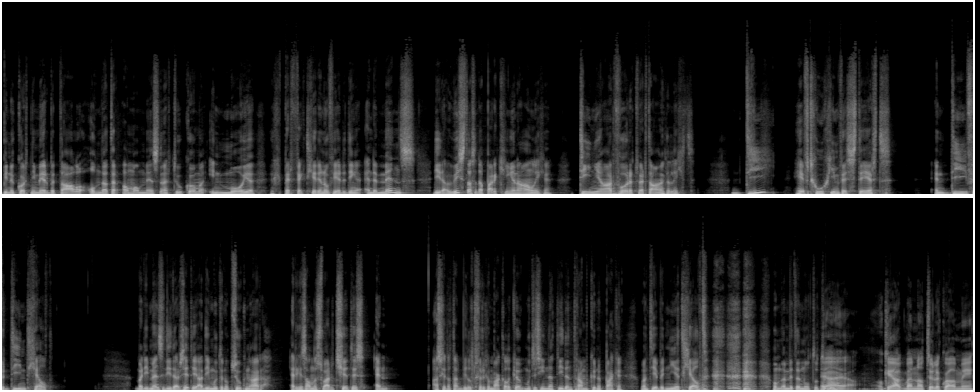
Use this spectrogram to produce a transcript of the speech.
binnenkort niet meer betalen, omdat er allemaal mensen naartoe komen in mooie, perfect gerenoveerde dingen. En de mens die dat wist dat ze dat park gingen aanleggen, tien jaar voor het werd aangelegd, die heeft goed geïnvesteerd en die verdient geld. Maar die mensen die daar zitten, ja, die moeten op zoek naar ergens anders waar het shit is. En als je dat dan wilt vergemakkelijken, moet je zien dat die de tram kunnen pakken, want die hebben niet het geld om dat met de notte te Ja, doen. ja. Oké, ja, ik ben natuurlijk wel mee.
